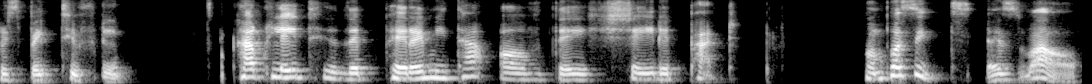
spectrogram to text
respectively. Calculate the perimeter of the shaded part. Composite as well.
